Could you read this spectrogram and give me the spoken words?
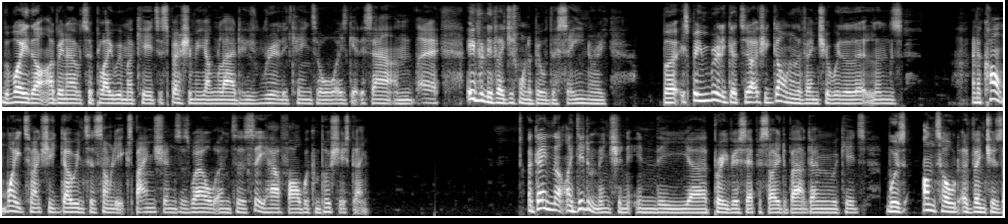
The way that I've been able to play with my kids, especially my young lad who's really keen to always get this out, and even if they just want to build the scenery. But it's been really good to actually go on an adventure with the little ones and I can't wait to actually go into some of the expansions as well and to see how far we can push this game. A game that I didn't mention in the uh, previous episode about gaming with kids was Untold Adventures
